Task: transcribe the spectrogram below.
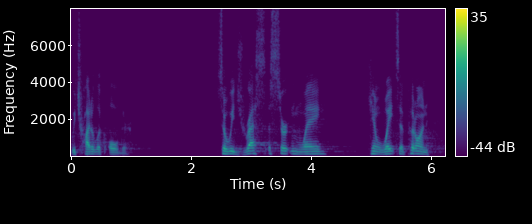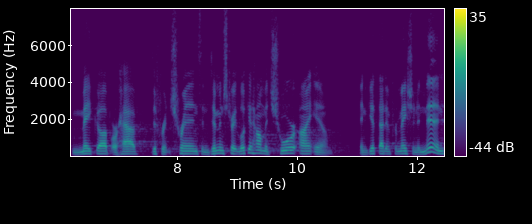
we try to look older. So we dress a certain way, can't wait to put on makeup or have different trends and demonstrate look at how mature I am and get that information. And then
